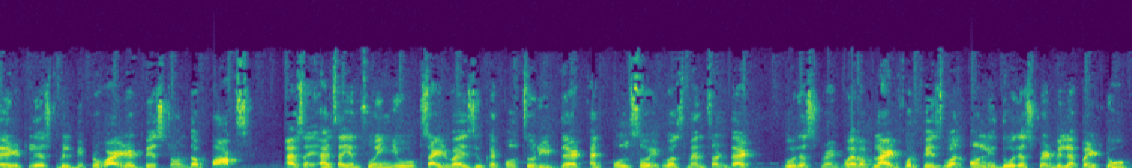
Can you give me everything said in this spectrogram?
merit list will be provided based on the marks. As I, as I am showing you sidewise you can also read that. And also it was mentioned that those students who have applied for phase 1 only those students will able to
